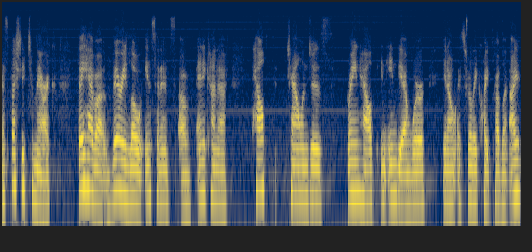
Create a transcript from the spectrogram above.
especially turmeric. They have a very low incidence of any kind of health challenges, brain health in India, where you know it's really quite prevalent. I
